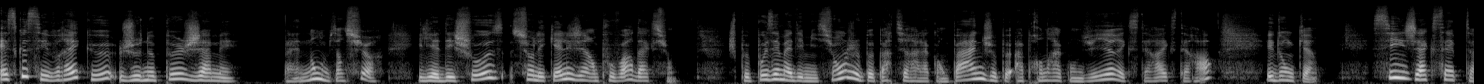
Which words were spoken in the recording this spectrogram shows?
est-ce que c'est vrai que je ne peux jamais Ben non, bien sûr. Il y a des choses sur lesquelles j'ai un pouvoir d'action. Je peux poser ma démission, je peux partir à la campagne, je peux apprendre à conduire, etc., etc. Et donc, si j'accepte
